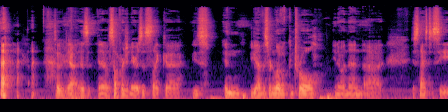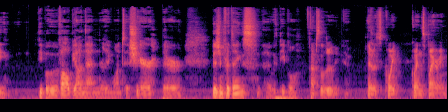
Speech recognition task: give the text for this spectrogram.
So yeah, as you know, software engineers, it's like uh, you in you have a certain level of control, you know, and then uh, it's nice to see people who evolve beyond that and really want to share their vision for things uh, with people. Absolutely. It was quite quite inspiring.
